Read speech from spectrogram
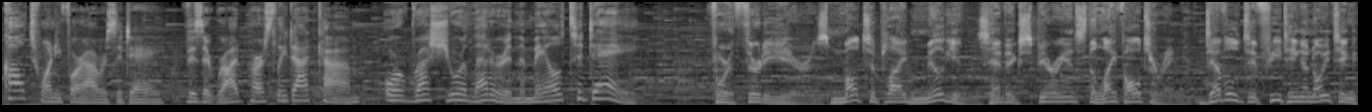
Call 24 hours a day, visit rodparsley.com, or rush your letter in the mail today. For 30 years, multiplied millions have experienced the life altering, devil defeating anointing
